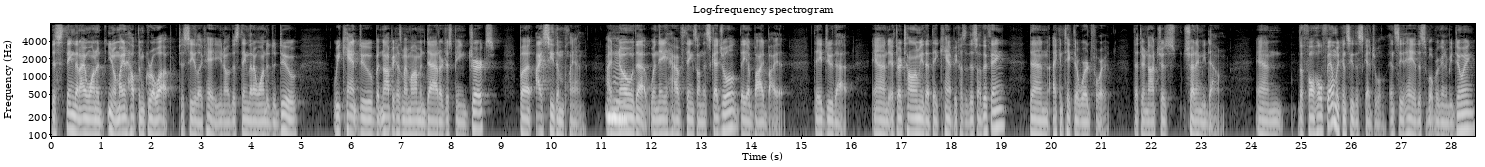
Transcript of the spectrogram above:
this thing that i wanted you know might help them grow up to see like hey you know this thing that i wanted to do we can't do, but not because my mom and dad are just being jerks, but I see them plan. I know that when they have things on the schedule, they abide by it. They do that. And if they're telling me that they can't because of this other thing, then I can take their word for it, that they're not just shutting me down. And the whole family can see the schedule and see, hey, this is what we're going to be doing.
